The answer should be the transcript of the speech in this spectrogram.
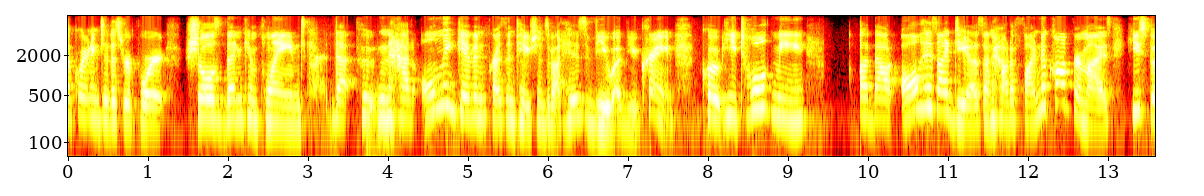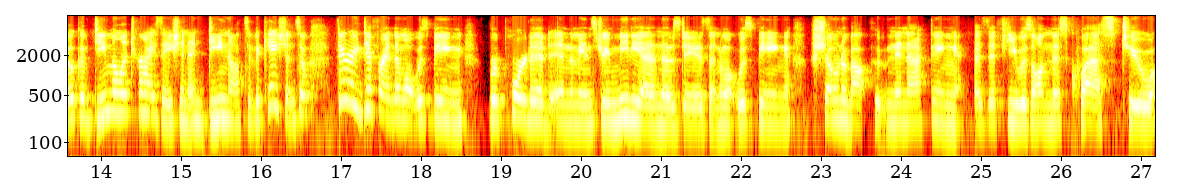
According to this report, Scholz then complained that Putin had only given presentations about his view of Ukraine. Quote, he told me about all his ideas on how to find a compromise, he spoke of demilitarization and denazification. So, very different than what was being reported in the mainstream media in those days and what was being shown about Putin enacting as if he was on this quest to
